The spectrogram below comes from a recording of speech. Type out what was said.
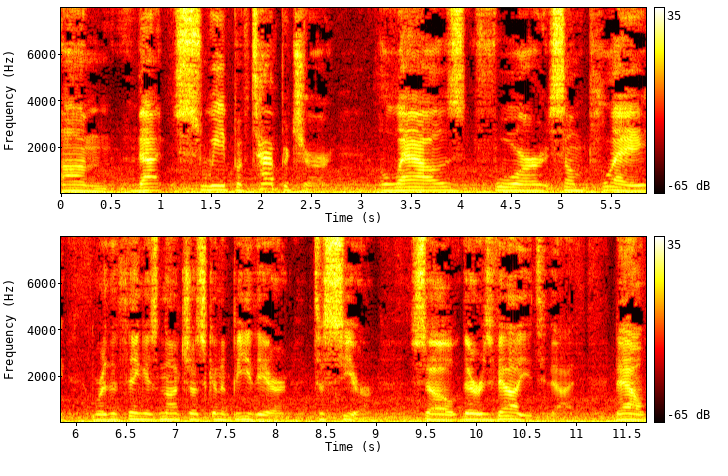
um, that sweep of temperature allows for some play where the thing is not just going to be there to sear. So there is value to that. Now,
